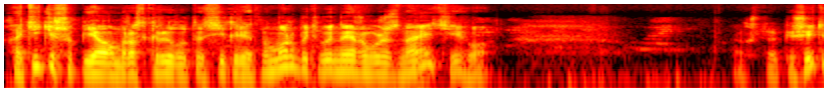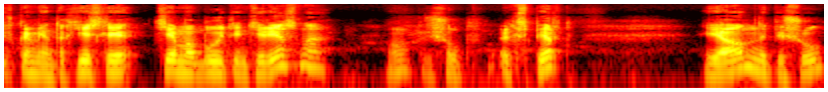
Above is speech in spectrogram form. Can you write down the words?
Хотите, чтобы я вам раскрыл этот секрет? Ну, может быть, вы, наверное, уже знаете его. Так что пишите в комментах. Если тема будет интересна, ну, пришел эксперт, я вам напишу,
